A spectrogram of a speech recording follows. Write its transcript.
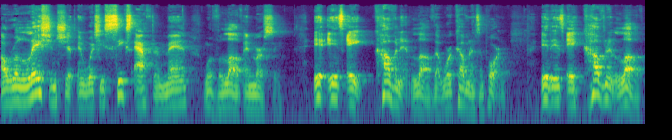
a relationship in which he seeks after man with love and mercy. It is a covenant love. That word covenant is important. It is a covenant love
